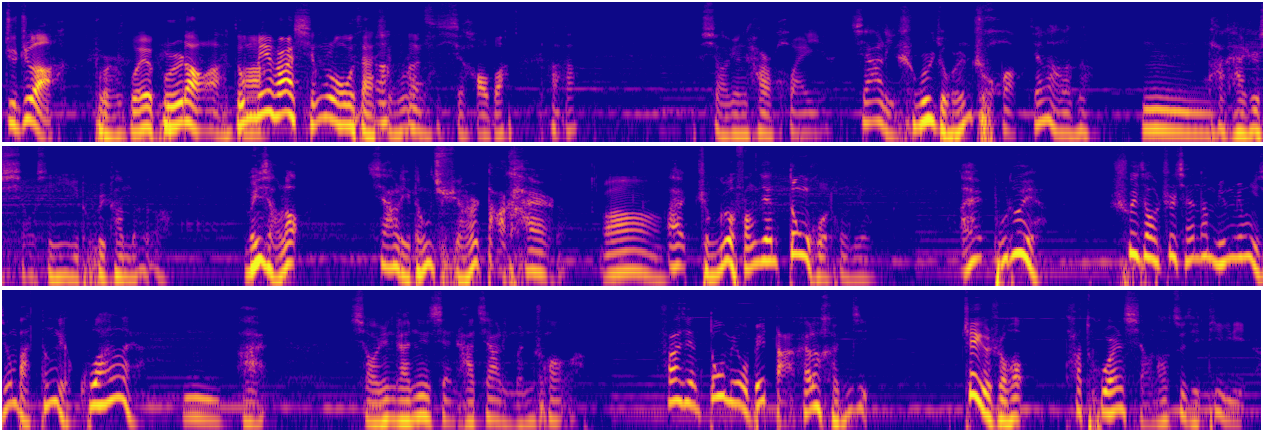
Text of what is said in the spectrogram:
就这，不是，我也不知道啊，都没法形容，我咋形容自己好吧？啊？小云开始怀疑家里是不是有人闯进来了呢？嗯，他开始小心翼翼推开门啊，没想到家里灯全是打开着的，啊，哎，整个房间灯火通明。哎，不对呀、睡觉之前他明明已经把灯给关了呀。嗯，哎，小云赶紧检查家里门窗啊，发现都没有被打开的痕迹。这个时候，他突然想到自己弟弟啊，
